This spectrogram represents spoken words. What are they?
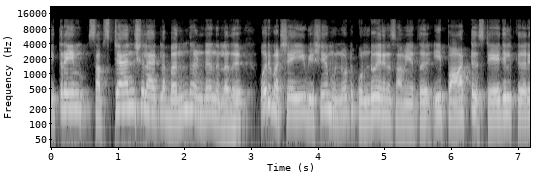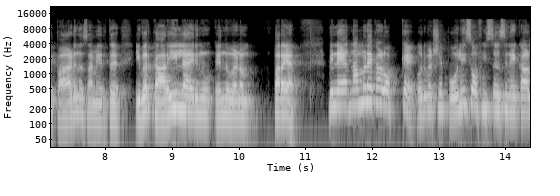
ഇത്രയും സബ്സ്റ്റാൻഷ്യൽ ആയിട്ടുള്ള ബന്ധമുണ്ട് എന്നുള്ളത് ഒരു പക്ഷേ ഈ വിഷയം മുന്നോട്ട് കൊണ്ടുവരുന്ന സമയത്ത് ഈ പാട്ട് സ്റ്റേജിൽ കയറി പാടുന്ന സമയത്ത് ഇവർക്ക് അറിയില്ലായിരുന്നു എന്ന് വേണം പറയാൻ. പിന്നെ നമ്മളെക്കാളൊക്കെ ഒരുപക്ഷെ പോലീസ് ഓഫീസേഴ്സിനേക്കാൾ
